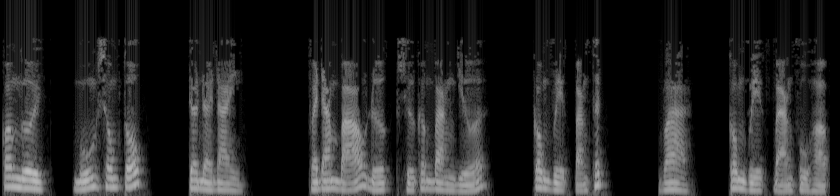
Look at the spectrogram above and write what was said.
Con người muốn sống tốt trên đời này phải đảm bảo được sự cân bằng giữa công việc bạn thích và công việc bạn phù hợp.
